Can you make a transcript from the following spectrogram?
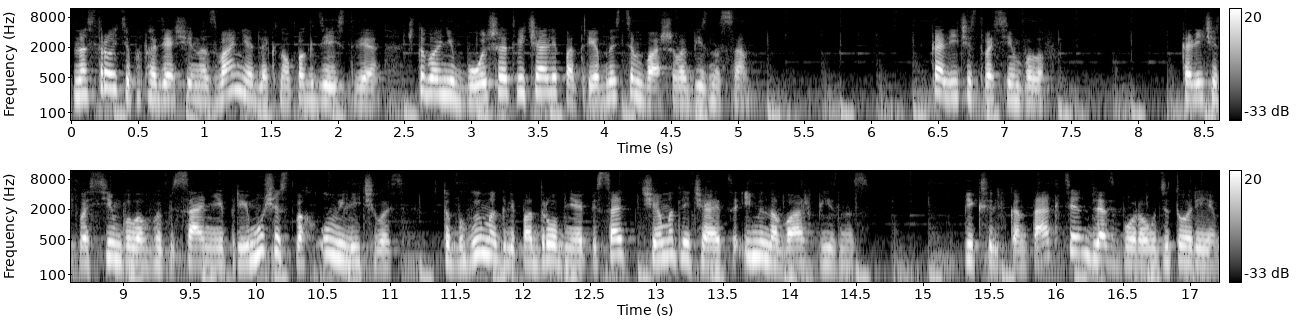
Настройте подходящие названия для кнопок действия, чтобы они больше отвечали потребностям вашего бизнеса. Количество символов. Количество символов в описании и преимуществах увеличилось, чтобы вы могли подробнее описать, чем отличается именно ваш бизнес. Пиксель ВКонтакте для сбора аудитории.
